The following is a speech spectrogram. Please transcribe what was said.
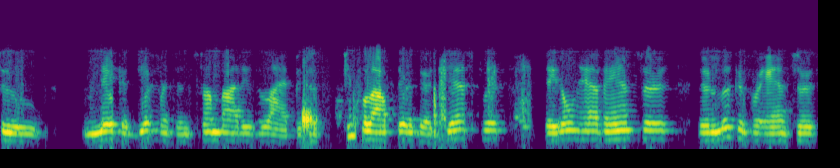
to make a difference in somebody's life because people out there, they're desperate. They don't have answers. They're looking for answers.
